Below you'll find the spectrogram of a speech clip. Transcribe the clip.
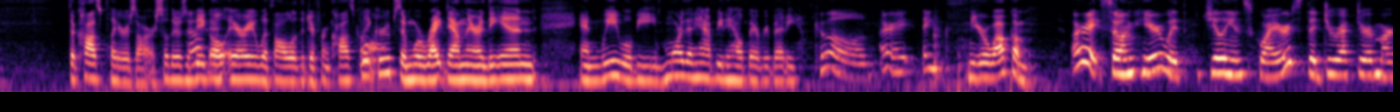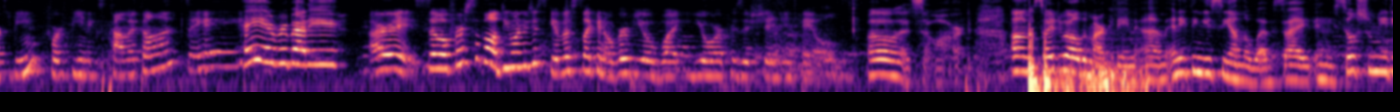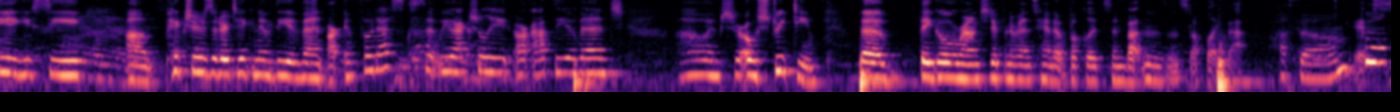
the cosplayers are. So there's a big Okay. old area with all of the different cosplay Cool. groups, and we're right down there at the end. And we will be more than happy to help everybody. cool. All right. Thanks. You're welcome. All right. So I'm here with Jillian Squires, the director of marketing for Phoenix Comic Con. Say hey. Hey everybody! All right. So first of all, do you want to just give us like an overview of what your position entails? Oh, that's so hard. Um, so I do all the marketing. Um, anything you see on the website, any social media you see, um, pictures that are taken of the event, our info desks that we actually are at the event. Oh, I'm sure. Oh, street team. The they go around to different events, hand out booklets and buttons and stuff like that. Awesome. Yes. Cool.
